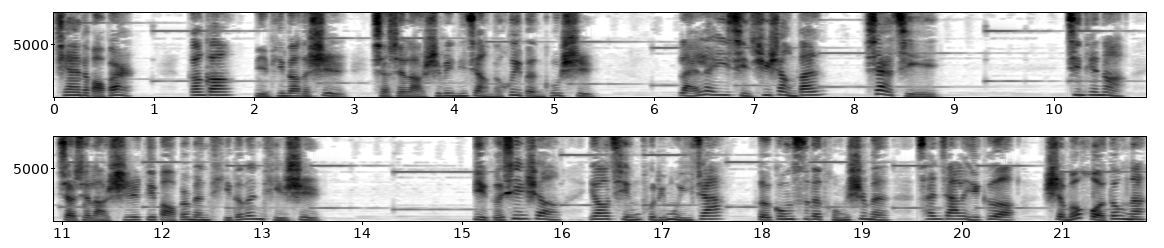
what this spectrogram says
亲爱的宝贝儿，刚刚你听到的是小雪老师为你讲的绘本故事《来来一起去上班》下集。今天呢，小雪老师给宝贝们提的问题是：比格先生邀请普利姆一家和公司的同事们参加了一个什么活动呢？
